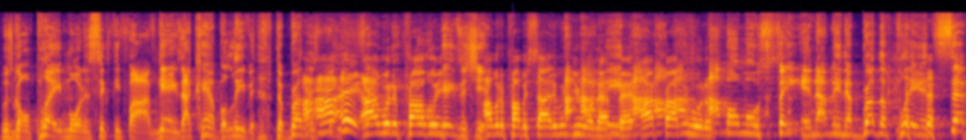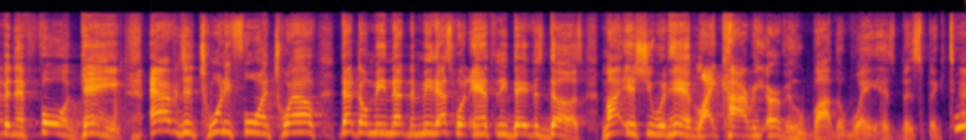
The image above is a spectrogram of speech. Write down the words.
was gonna play more than 65 games. I can't believe it. The brother's I, I, hey, I would have probably, games this year. I would have probably sided with you on that mean, bet. I, probably would have. I'm almost fainting. I mean, the brother playing seven and four games, averaging 24 and 12. That don't mean nothing to me. That's what Anthony Davis does. My issue with him, like Kyrie Irving, who, by the way, has been spectacular.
